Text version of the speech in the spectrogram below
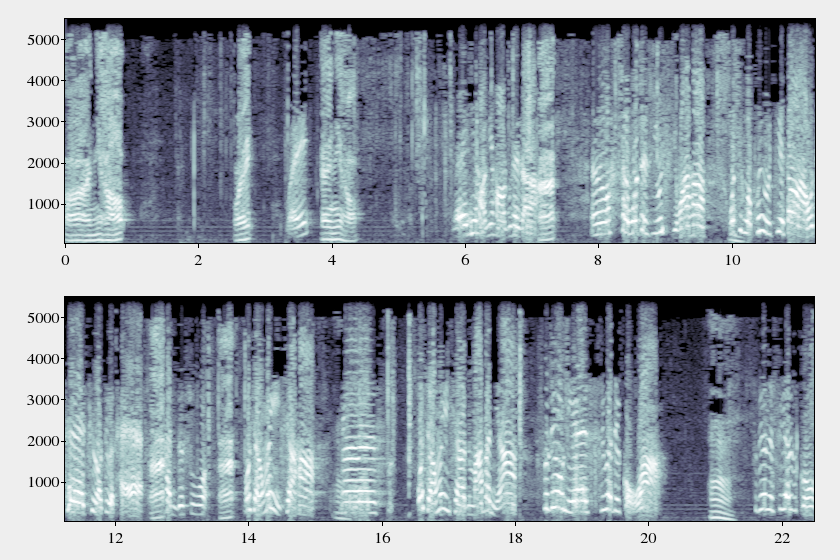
啊，你好。喂，喂，哎，你好，喂，你好，你好，卢台长。啊，嗯、我这是有喜欢哈，我听我朋友介绍啊，我才听到这个台，啊看你的书。啊，我想问一下哈，嗯嗯、是我想问一下，麻烦你啊，十六年十月的狗啊，嗯，十六年十月的狗，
